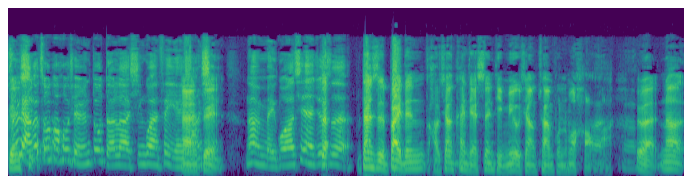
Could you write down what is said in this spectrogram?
跟两个总统候选人都得了新冠肺炎阳性。那美国现在就是但，是拜登好像看起来身体没有像川普那么好嘛，嗯嗯、对吧？那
